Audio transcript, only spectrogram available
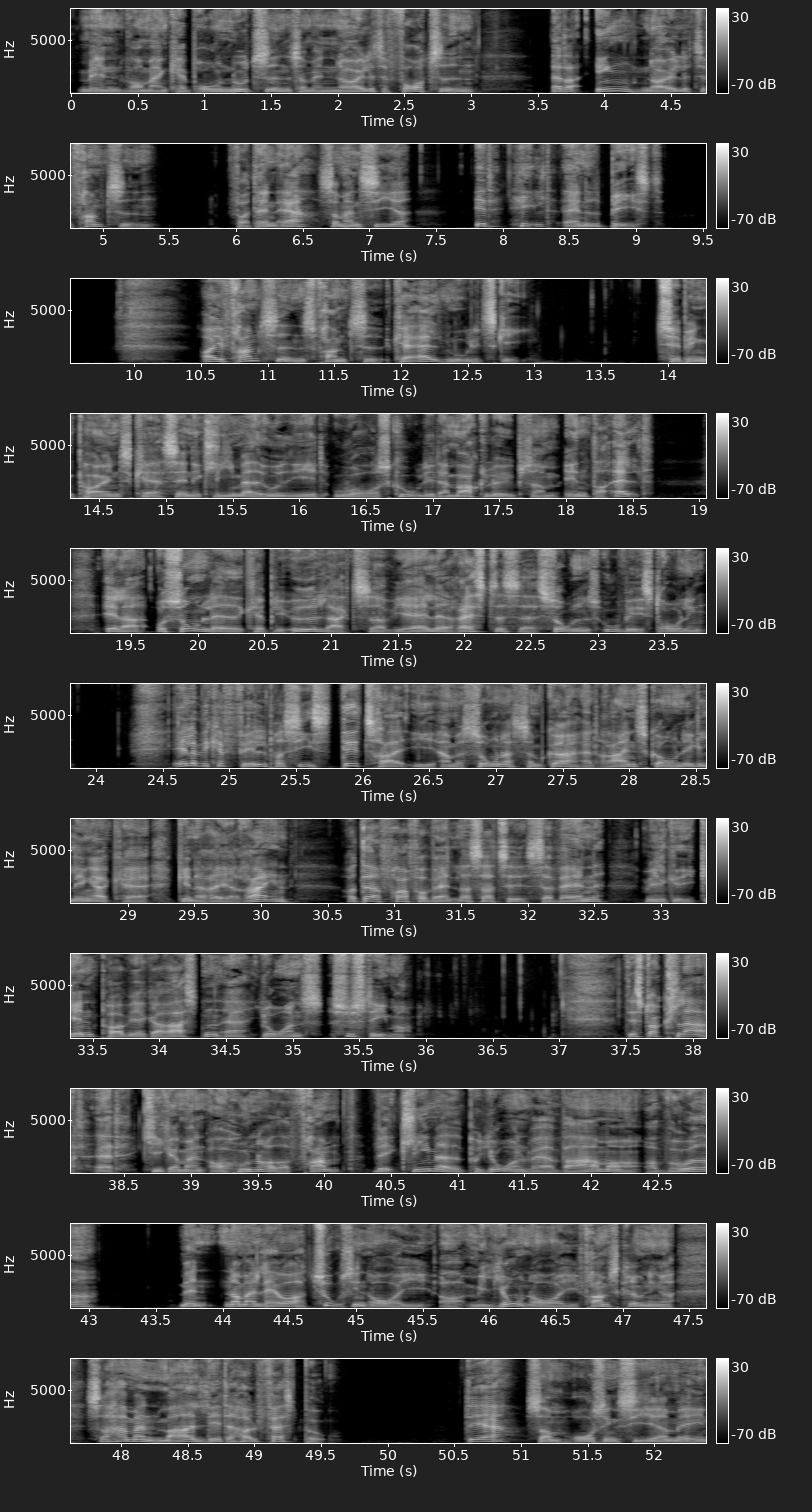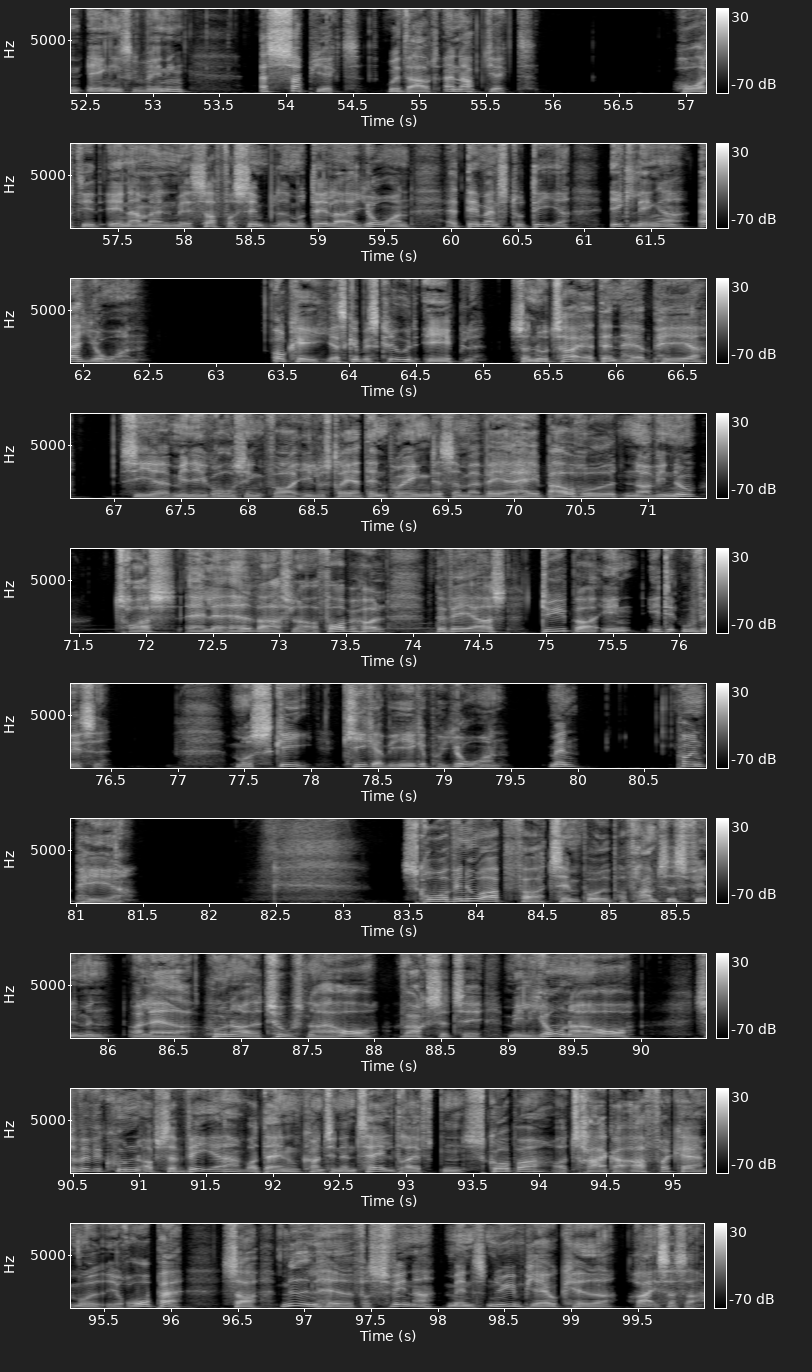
Men hvor man kan bruge nutiden som en nøgle til fortiden, er der ingen nøgle til fremtiden, for den er, som han siger, et helt andet bæst. Og i fremtidens fremtid kan alt muligt ske. Tipping points kan sende klimaet ud i et uoverskueligt amokløb, som ændrer alt, eller ozonlaget kan blive ødelagt, så vi alle ristes af solens UV-stråling. Eller vi kan fælde præcis det træ i Amazonas, som gør, at regnskoven ikke længere kan generere regn, og derfra forvandler sig til savanne, hvilket igen påvirker resten af jordens systemer. Det står klart, at kigger man århundreder frem, vil klimaet på jorden være varmere og vådere, men når man laver tusindårige og millionårige fremskrivninger, så har man meget lidt at holde fast på. Det er, som Rosing siger med en engelsk vending, a subject without an object. Hurtigt ender man med så forsimplede modeller af jorden, at det man studerer ikke længere er jorden. Okay, jeg skal beskrive et æble, så nu tager jeg den her pære, siger Minik Rosing for at illustrere den pointe, som er værd at have i baghovedet, når vi nu, trods alle advarsler og forbehold, bevæger os dybere ind i det uvisse. Måske kigger vi ikke på jorden, men på en pære. Skruer vi nu op for tempoet på fremtidsfilmen og lader 100.000 af år vokse til millioner af år, så vil vi kunne observere, hvordan kontinentaldriften skubber og trækker Afrika mod Europa, så Middelhavet forsvinder, mens nye bjergkæder rejser sig.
